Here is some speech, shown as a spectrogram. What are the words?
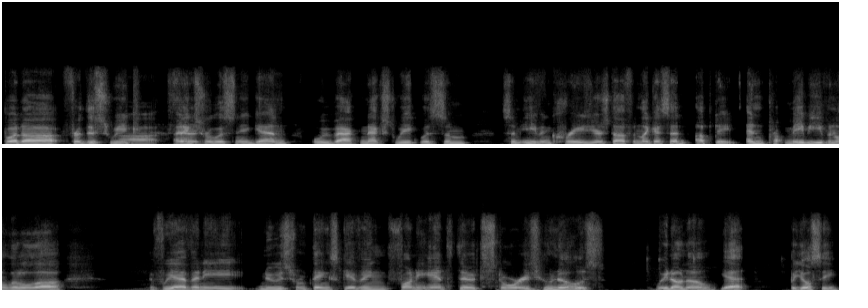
But uh for this week, thanks for listening again. We'll be back next week with some some even crazier stuff and like I said, update and pro- maybe even a little uh if we have any news from Thanksgiving, funny anecdotes, stories, who knows? We don't know yet, but you'll see.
